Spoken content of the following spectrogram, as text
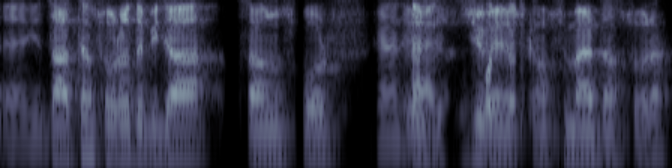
E, zaten sonra da bir daha Trabzonspor yani evet. Özyazıcı ve Özkan Sümer'den sonra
